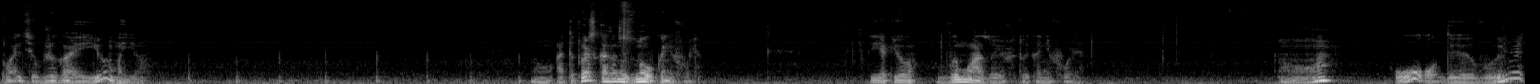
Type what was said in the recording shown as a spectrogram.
Пальці обжигає, йо-моє. А тепер сказано знову каніфоль. Ти як його вимазуєш в той каніфолі. О, о, диви.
